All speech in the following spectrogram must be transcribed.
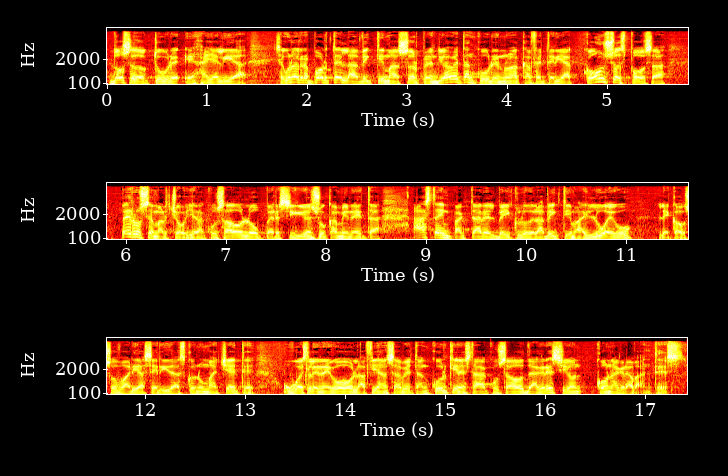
12 de octubre en Jayalía. Según el reporte, la víctima sorprendió a Betancourt en una cafetería con su esposa, pero se marchó y el acusado lo persiguió en su camioneta hasta impactar el vehículo de la víctima y luego le causó varias heridas con un machete. Un juez le negó la fianza a Betancourt, quien está acusado de agresión con agravantes.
